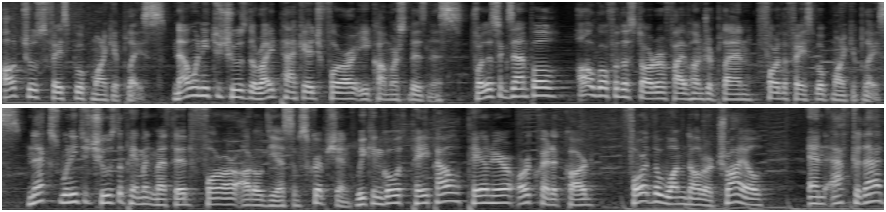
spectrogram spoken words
I'll choose Facebook Marketplace. Now we need to choose the right package for our e-commerce business. For this example, I'll go for the starter 500 plan for the Facebook Marketplace. Next, we need to choose the payment method for our AutoDS subscription. We can go with PayPal, Payoneer, or credit card for the $1 trial, and after that,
